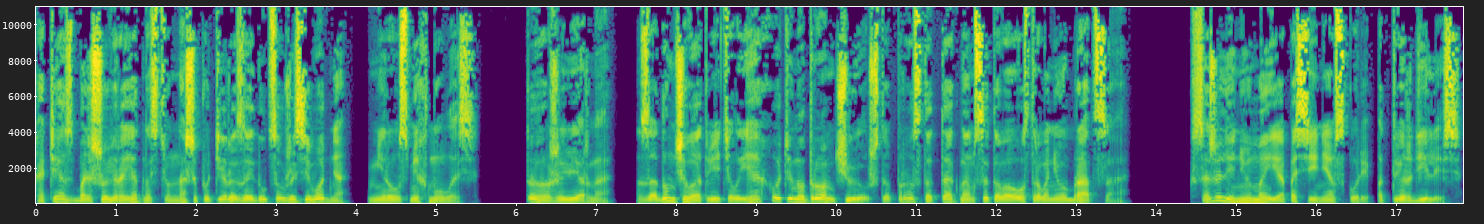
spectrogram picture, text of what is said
Хотя с большой вероятностью наши пути разойдутся уже сегодня, Мира усмехнулась. Тоже верно. Задумчиво ответил я, хоть и нутром чуял, что просто так нам с этого острова не убраться. К сожалению, мои опасения вскоре подтвердились.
